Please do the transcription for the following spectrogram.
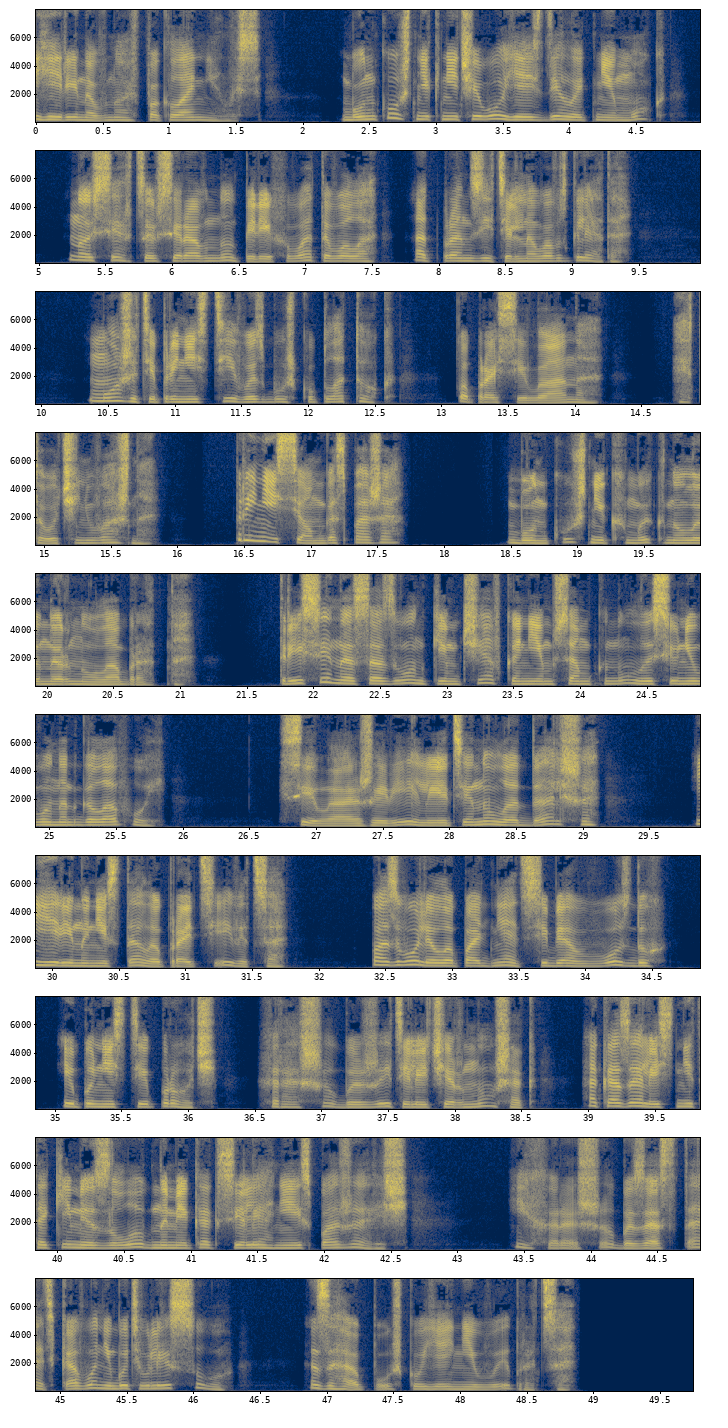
Ирина вновь поклонилась. Бункушник ничего ей сделать не мог, но сердце все равно перехватывало от пронзительного взгляда. Можете принести в избушку платок, попросила она. Это очень важно. Принесем, госпожа. Бункушник хмыкнул и нырнул обратно. Трясина со звонким чавканьем сомкнулась у него над головой. Сила ожерелья тянула дальше, Ирина не стала противиться, позволила поднять себя в воздух и понести прочь. Хорошо бы жители Чернушек оказались не такими злобными, как селяне из пожарищ. И хорошо бы застать кого-нибудь в лесу. За опушку ей не выбраться.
